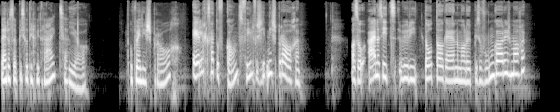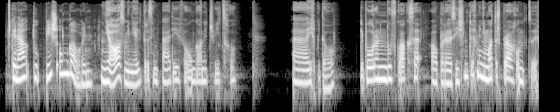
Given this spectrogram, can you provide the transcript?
Wäre das etwas, was dich wieder reizen? Ja. Auf welche Sprache? Ehrlich gesagt, auf ganz viele verschiedene Sprachen. Also einerseits würde ich total gerne mal etwas auf Ungarisch machen. Genau, du bist Ungarin. Ja, also meine Eltern sind beide von Ungarn in die Schweiz gekommen. Äh, ich bin da geboren und aufgewachsen, aber es ist natürlich meine Muttersprache und ich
